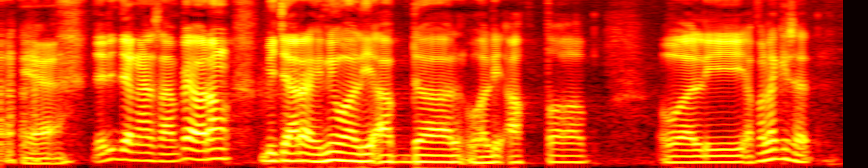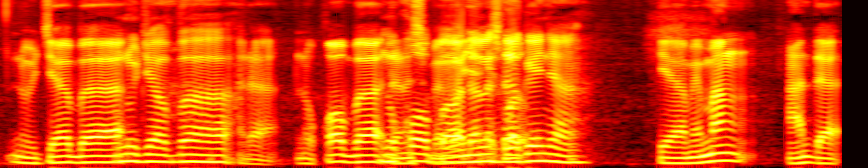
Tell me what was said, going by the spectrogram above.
ya. Jadi jangan sampai orang bicara ini wali abdal, wali aktab, wali apa lagi Ustaz? Nujaba, Nujaba, ada nukoba, dan nukoba sebagainya. dan lain Itu sebagainya. Ya memang ada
